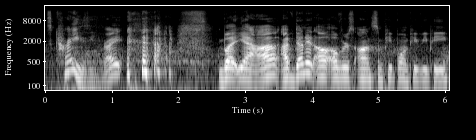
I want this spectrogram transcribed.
It's crazy, right? but yeah, I, have done it over on some people in PvP.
